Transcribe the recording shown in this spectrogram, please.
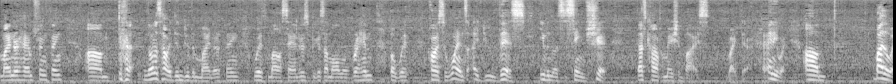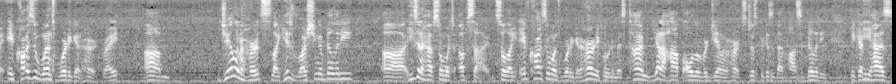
minor hamstring thing. Um, notice how I didn't do the minor thing with Miles Sanders because I'm all over him, but with Carson Wentz, I do this, even though it's the same shit. That's confirmation bias right there. Anyway, um, by the way, if Carson Wentz were to get hurt, right? Um, Jalen Hurts, like his rushing ability, uh, he's gonna have so much upside. So like, if Carson Wentz were to get hurt, if he were to miss time, you gotta hop all over Jalen Hurts just because of that possibility, because he has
